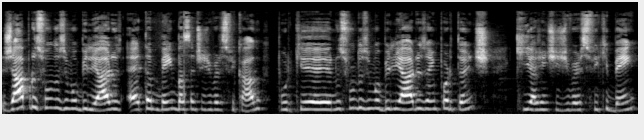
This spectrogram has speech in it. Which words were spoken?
Já para os fundos imobiliários é também bastante diversificado, porque nos fundos imobiliários é importante que a gente diversifique bem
